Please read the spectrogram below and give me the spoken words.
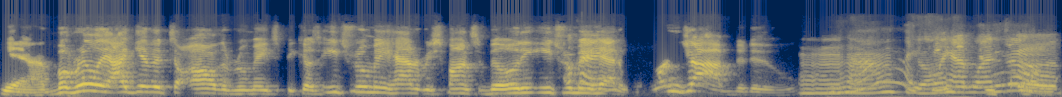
Yeah, but really, I give it to all the roommates because each roommate had a responsibility. Each roommate Okay. had one job to do. Mhm. I You only think have one did. job.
